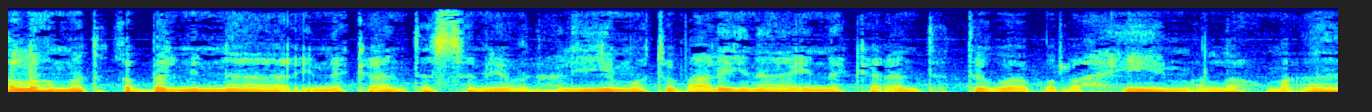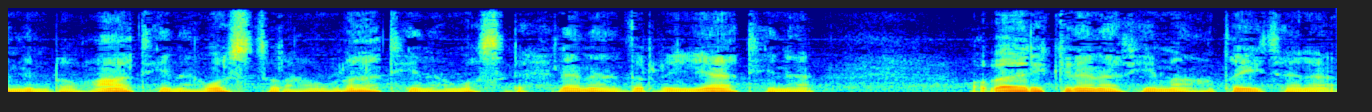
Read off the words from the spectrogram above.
اللهم تقبل منا إنك أنت السميع العليم وتب علينا إنك أنت التواب الرحيم. اللهم آمن روعاتنا واستر عوراتنا واصلح لنا ذرياتنا وبارك لنا فيما أعطيتنا.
